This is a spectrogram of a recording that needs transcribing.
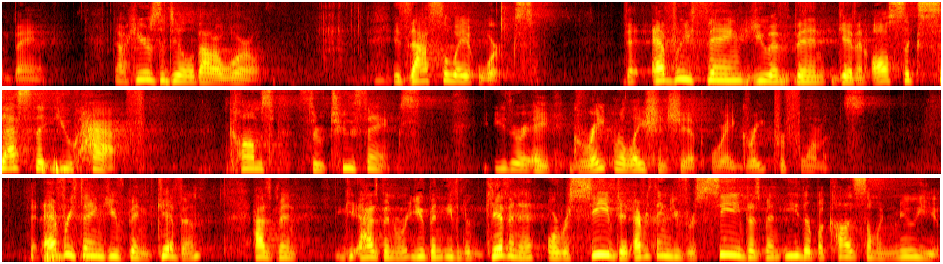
in band. Now, here's the deal about our world is that's the way it works. That everything you have been given, all success that you have, comes through two things either a great relationship or a great performance. That everything you've been given has been has been you've been either given it or received it. Everything you've received has been either because someone knew you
